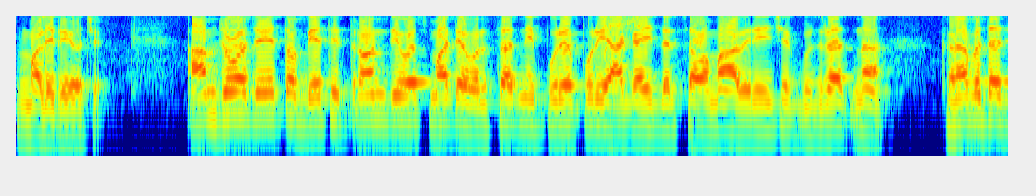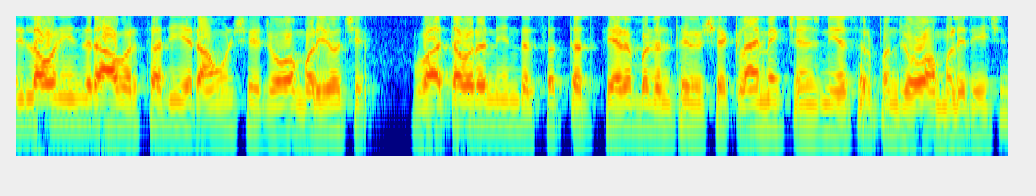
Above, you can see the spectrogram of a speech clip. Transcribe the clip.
મળી રહ્યો છે. આમ જોવા જઈએ તો બેથી ત્રણ દિવસ માટે વરસાદની પૂરેપૂરી આગાહી દર્શાવવામાં આવી રહી છે. ગુજરાતના ઘણા બધા જિલ્લાઓની અંદર આ વરસાદી રાઉન્ડ છે, જોવા મળ્યો છે. વાતાવરણની અંદર સતત ફેરબદલ થયું છે. ક્લાઇમેટ ચેન્જની અસર પણ જોવા મળી રહી છે.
